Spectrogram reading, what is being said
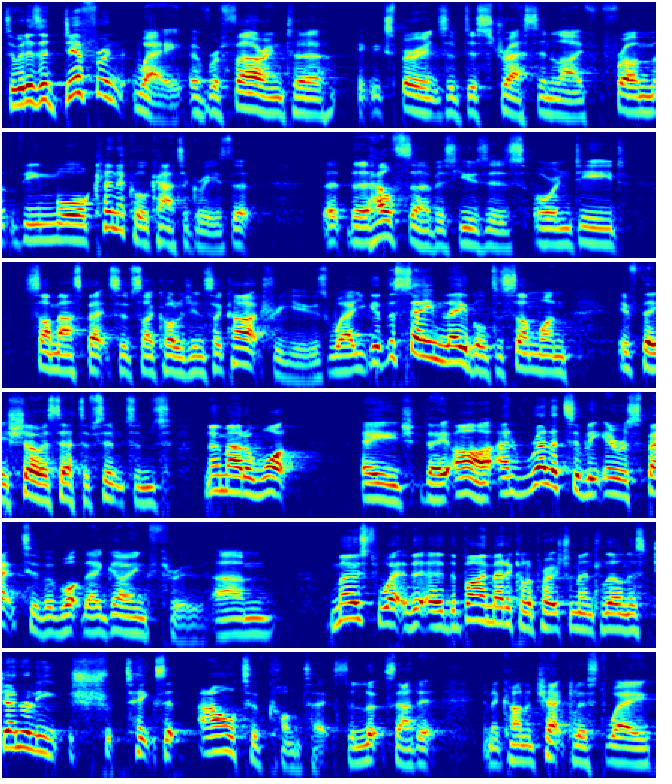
So it is a different way of referring to the experience of distress in life from the more clinical categories that, that the health service uses, or indeed some aspects of psychology and psychiatry use, where you give the same label to someone if they show a set of symptoms, no matter what age they are, and relatively irrespective of what they're going through. Um, most the, the, biomedical approach to mental illness generally sh- takes it out of context and looks at it in a kind of checklist way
